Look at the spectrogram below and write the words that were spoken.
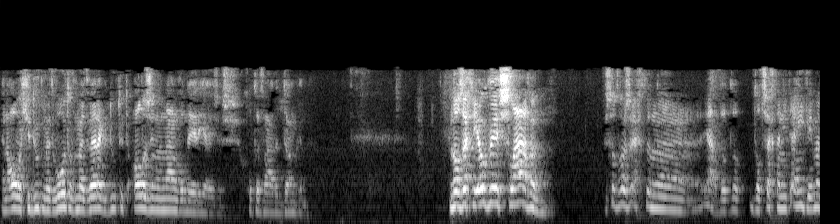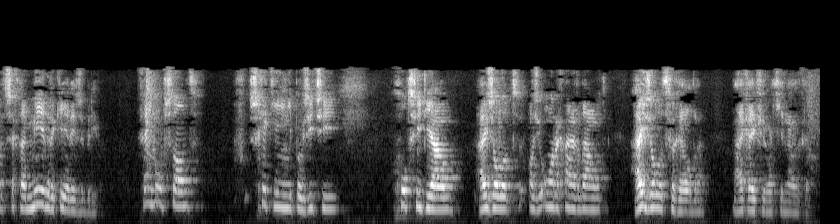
En al wat je doet met woord of met werk, doet het alles in de naam van de Heer Jezus. God de Vader danken. En dan zegt hij ook weer slaven. Dus dat was echt een, uh, ja, dat, dat, dat zegt hij niet één keer, maar dat zegt hij meerdere keren in zijn brieven. Geen opstand, schik je in je positie, God ziet jou, hij zal het, als je onrecht aangedaan wordt, hij zal het vergelden. Hij geeft je wat je nodig hebt.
